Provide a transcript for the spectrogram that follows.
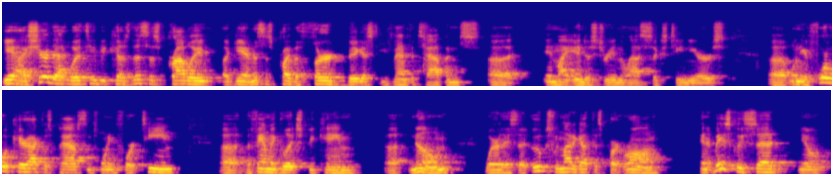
yeah, I shared that with you because this is probably, again, this is probably the third biggest event that's happened uh, in my industry in the last 16 years. Uh, when the Affordable Care Act was passed in 2014, uh, the family glitch became uh, known, where they said, oops, we might have got this part wrong. And it basically said, you know,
